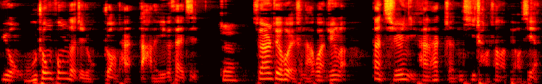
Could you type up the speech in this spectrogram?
用无中锋的这种状态打了一个赛季。对，虽然最后也是拿冠军了，但其实你看他整体场上的表现，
